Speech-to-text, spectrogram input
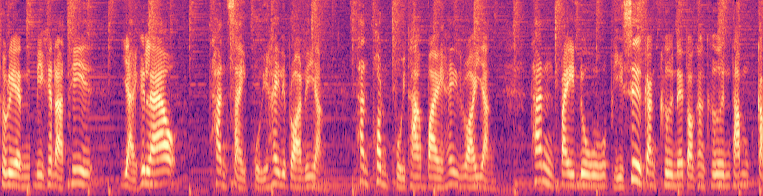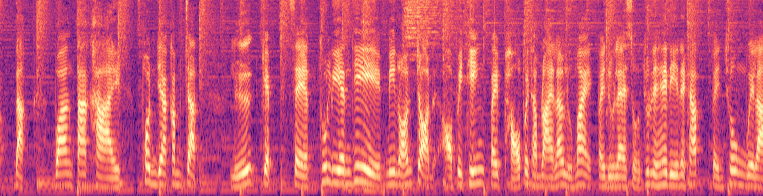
ทุเรียนมีขนาดที่ใหญ่ขึ้นแล้ว ท่านใส่ปุ๋ยให้เรียบร้อยหรือยังท่านพ่นปุ๋ยทางใบให้เรียบร้อยยังท่านไปดูผีเสื้อกลางคืนในตอนกลางคืนทำกับดัก วางตาข่ายพ่นยากำจัด หรือเก็บเศษทุเรียนที่มีหนอนจอดเอาไปทิ้ง ไปเผาไปทำลายแล้วหรือไม่ไปดูแลสวนทุเรียนให้ดีนะครับ เป็นช่วงเวลา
